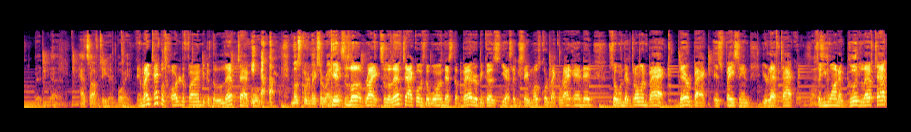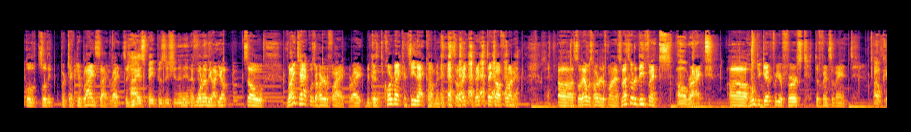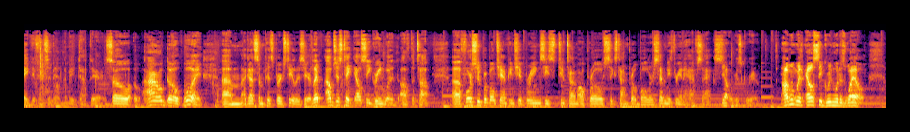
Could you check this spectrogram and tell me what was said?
Hats off to you, boy. and right tackle's harder to find because the left tackle. Most quarterbacks are right gets love right. So the left tackle is the one that's the better because yes, like you say, most quarterbacks are right-handed. So when they're throwing back, their back is facing your left tackle. Blind so you want a good left tackle so that protect your blind side, right? So you Highest paid position in the NFL. one of the yep. So right tackles are harder to find, right? Because the quarterback can see that coming, so they, they can take off running. Uh, so that was harder to find. So let's go to defense. All right. Uh, who'd you get for your first defensive end? Okay, defensive end. Let me top there. So I'll go. Boy, um, I got some Pittsburgh Steelers here. Let, I'll just take LC Greenwood off the top. Uh, four Super Bowl championship rings. He's two-time All-Pro, six-time Pro Bowler, 73 and a half sacks Yep. over his career. I went with LC Greenwood as well.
